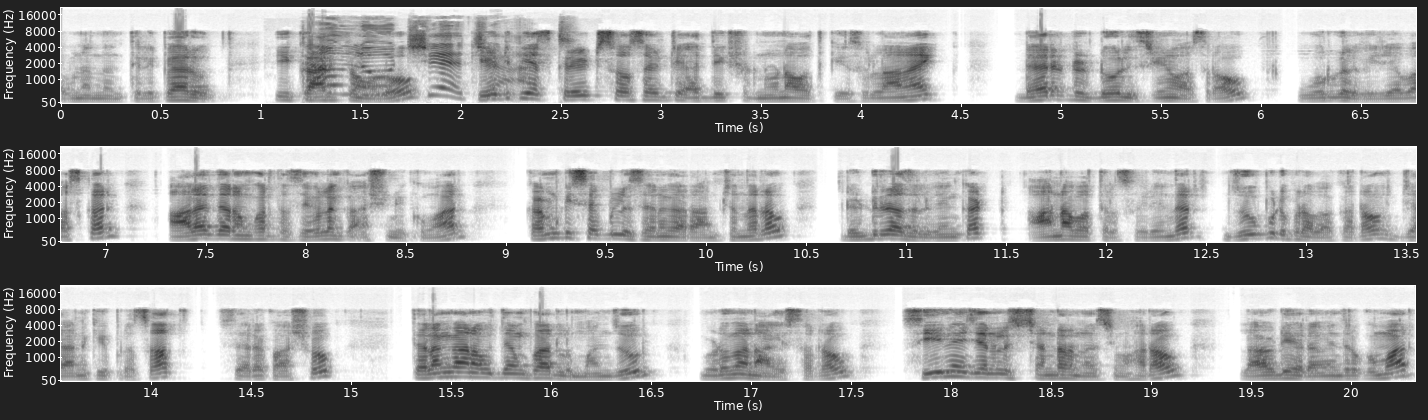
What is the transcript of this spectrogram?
అభినందన తెలిపారు. ఈ కార్యక్రమంలో కేటీపీఎస్ క్రెడిట్ సొసైటీ అధ్యక్షుడు నూనావత్ కేసుల నాయక్ డైరెక్టర్ డోలి శ్రీనివాసరావు ఊర్గల విజయభాస్కర్ ఆలయ ధర్మకర్త శివలంక అశ్విని కుమార్ కమిటీ సభ్యులు శనగ రామచంద్రరావు రెడ్డిరాజుల వెంకట్ ఆనావతల సురేందర్ జూపుడి ప్రభాకర్రావు జానకి ప్రసాద్ శరక అశోక్ తెలంగాణ ఉద్యమకారులు మంజూర్ బుడగ నాగేశ్వరరావు సీనియర్ జర్నలిస్ట్ చంద్ర నరసింహారావు లావడియా రవీంద్ర కుమార్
